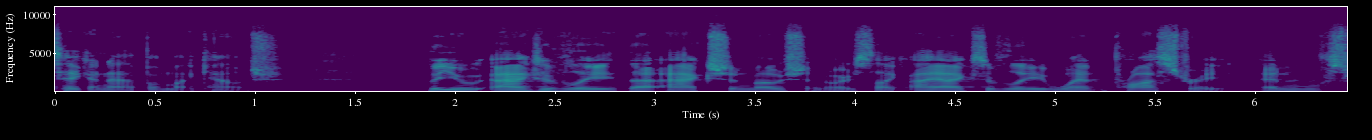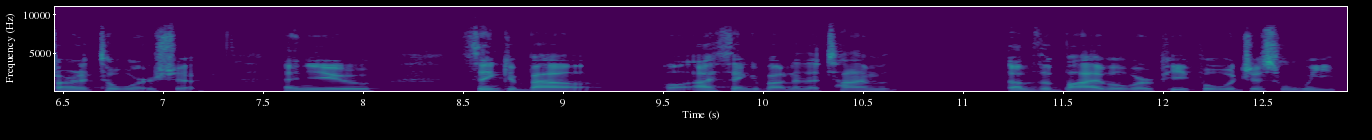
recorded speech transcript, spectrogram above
take a nap on my couch. But you actively that action motion where it's like i actively went prostrate and started to worship and you think about well i think about in the time of the bible where people would just weep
